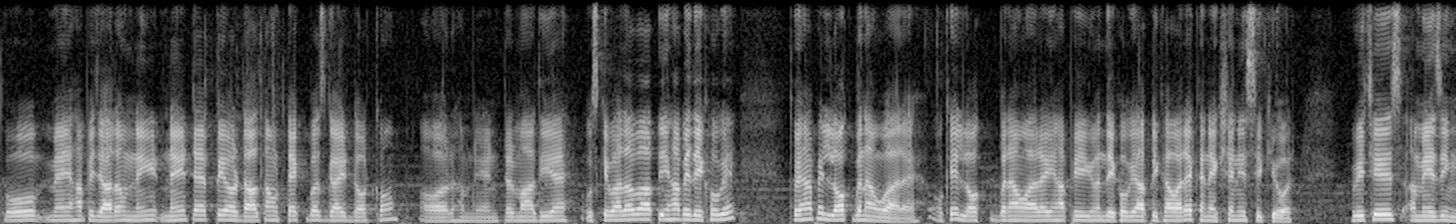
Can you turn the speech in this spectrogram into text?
तो मैं यहाँ पे जा रहा हूँ नई, नए टैब पे और डालता हूँ टेक बस गाइड डॉट कॉम और हमने एंटर मार दिया है। उसके बाद अब आप यहाँ पे देखोगे तो यहाँ पे लॉक बना हुआ आ रहा है। ओके लॉक बना हुआ आ रहा है। यहाँ पे इवन देखोगे आप लिखा हुआ रहा है connection is secure which is amazing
